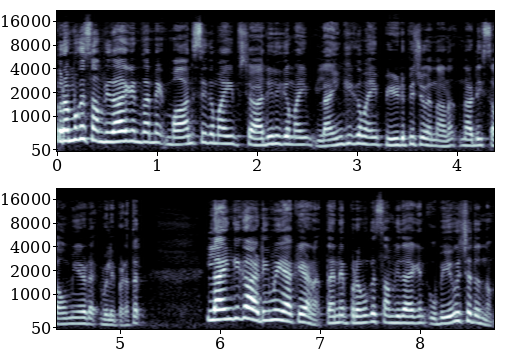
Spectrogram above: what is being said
പ്രമുഖ സംവിധായകൻ തന്നെ മാനസികമായും ശാരീരികമായും ലൈംഗികമായും പീഡിപ്പിച്ചു എന്നാണ് നടി സൗമ്യയുടെ വെളിപ്പെടുത്തൽ. ലൈംഗിക അടിമയാക്കിയാണ് തന്നെ പ്രമുഖ സംവിധായകൻ ഉപയോഗിച്ചതെന്നും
